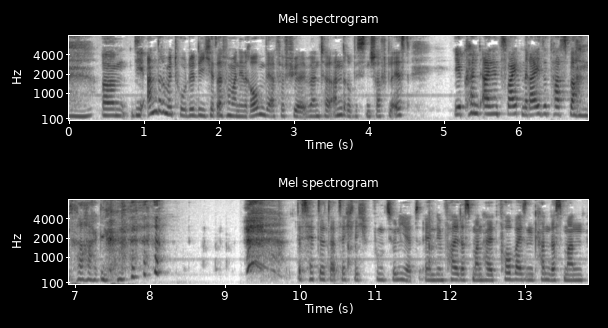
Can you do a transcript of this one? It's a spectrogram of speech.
Mhm. ähm, die andere Methode, die ich jetzt einfach mal in den Raum werfe für eventuell andere Wissenschaftler, ist, ihr könnt einen zweiten Reisepass beantragen. das hätte tatsächlich funktioniert. In dem Fall, dass man halt vorweisen kann, dass man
